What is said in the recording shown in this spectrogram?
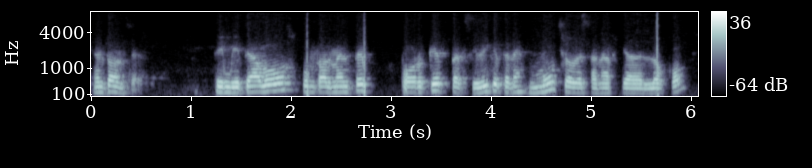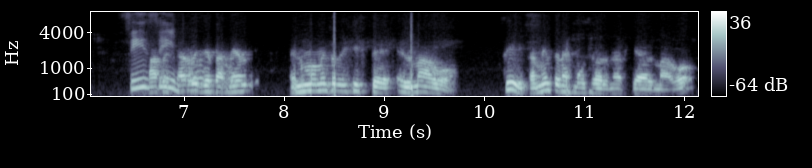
Entonces, te invité a vos puntualmente porque percibí que tenés mucho de esa energía del loco. Sí, a sí. A pesar de que también en un momento dijiste el mago. Sí, también tenés mucho de la energía del mago.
